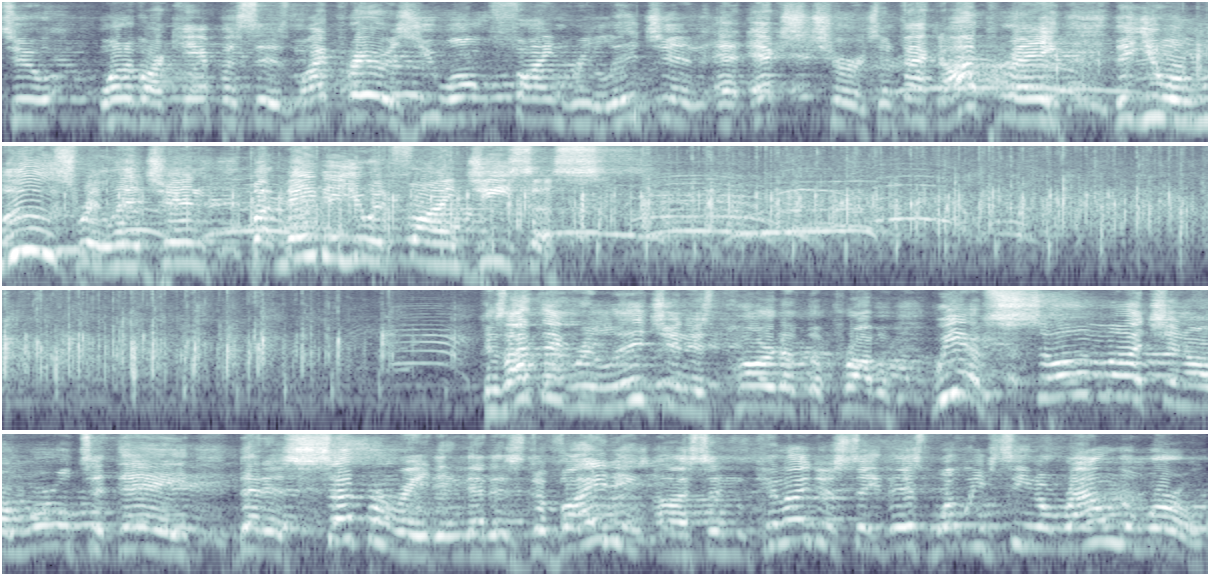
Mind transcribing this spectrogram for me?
to one of our campuses, my prayer is you won't find religion at X Church. In fact, I pray that you will lose religion, but maybe you would find Jesus. Because I think religion is part of the problem. We have so much in our world today that is separating, that is dividing us. And can I just say this? What we've seen around the world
